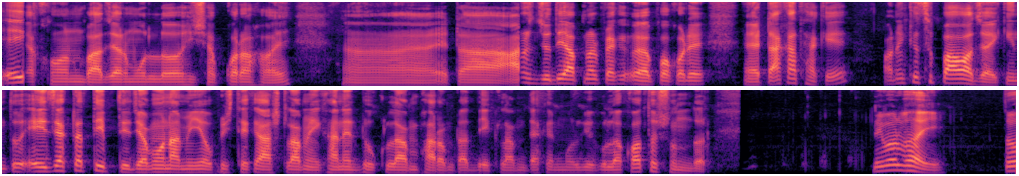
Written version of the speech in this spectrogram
এই এখন বাজার মূল্য হিসাব করা হয় আহ, এটা আর যদি আপনার প্যাকে- পকেটে টাকা থাকে অনেক কিছু পাওয়া যায়। কিন্তু এই যে একটা তৃপ্তি যেমন আমি অফিস থেকে আসলাম এখানে ঢুকলাম ফার্মটা দেখলাম দেখেন মুরগিগুলো কত সুন্দর। নির্মল ভাই তো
